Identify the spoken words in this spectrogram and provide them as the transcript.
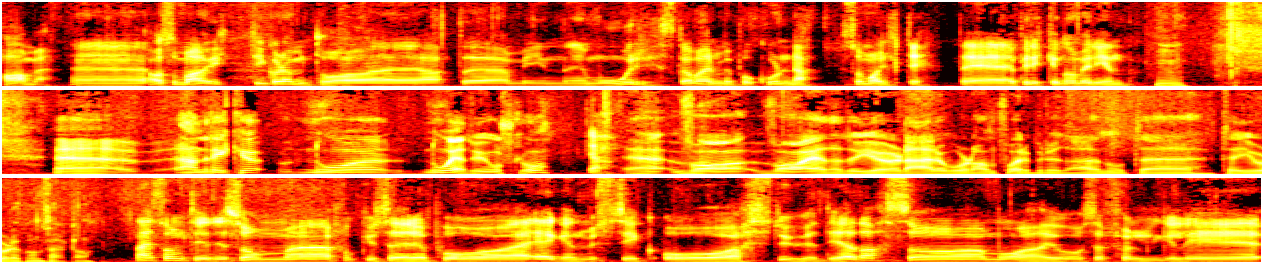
ha med. Eh, og så må jeg jo ikke glemme eh, at eh, min mor skal være med på kornett, som alltid. Det er prikken over i-en. Mm. Eh, Henrik, nå, nå, er du i Oslo. Ja. Hva, hva, er det du gjør der, og hvordan forbereder du deg nå til, til julekonsertene? Nei, Samtidig som jeg fokuserer på egen musikk og studie, da, så må jeg jo selvfølgelig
